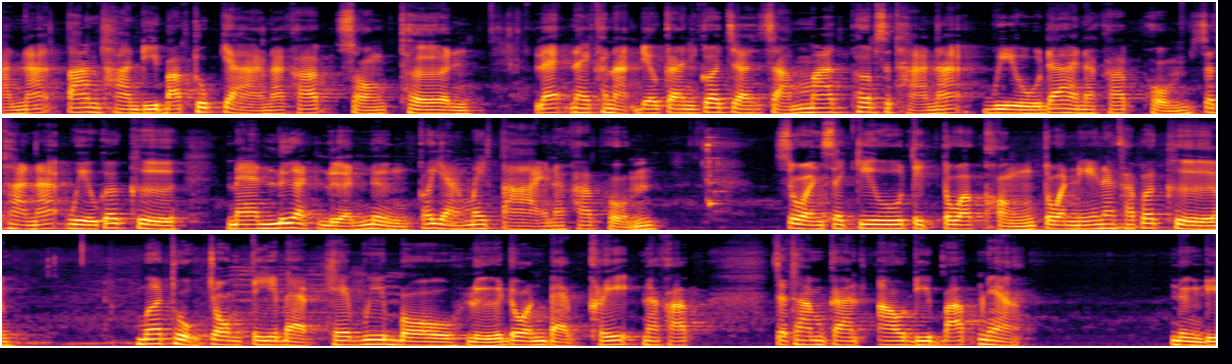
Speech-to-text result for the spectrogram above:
านะต้านทานดีบัฟทุกอย่างนะครับ 2 เทิร์นและในขณะเดียวกันก็จะสามารถเพิ่มสถานะวิวได้นะครับผมสถานะวิวก็คือแมนเลือดเหลือหนึ่งก็ยังไม่ตายนะครับผมส่วนสกิลติดตัวของตัวนี้นะครับก็คือ เมื่อถูกโจมตีแบบ Heavy Blow หรือโดนแบบครินะครับ จะทำการเอาดีบัฟเนี่ยหนึ่งดี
